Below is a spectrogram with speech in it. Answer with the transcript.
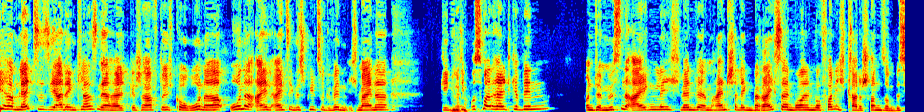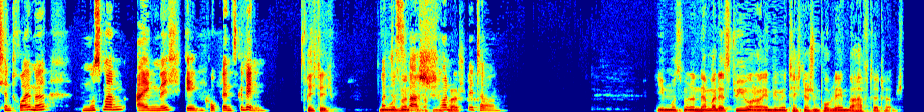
die haben letztes Jahr den Klassenerhalt geschafft durch Corona, ohne ein einziges Spiel zu gewinnen. Ich meine, gegen Ja. die muss man halt gewinnen. Und wir müssen eigentlich, wenn wir im einstelligen Bereich sein wollen, wovon ich gerade schon so ein bisschen träume, muss man eigentlich gegen Koblenz gewinnen. Richtig. Die Und das war schon bitter. Die muss man, und dann war der Stream auch noch irgendwie mit technischen Problemen behaftet. Ich,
